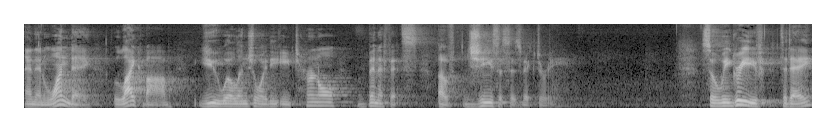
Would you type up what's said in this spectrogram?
And then one day, like Bob, you will enjoy the eternal benefits of Jesus' victory. So we grieve today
